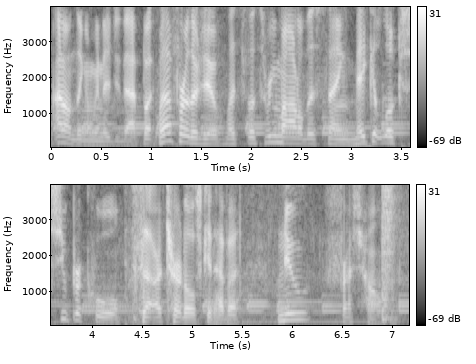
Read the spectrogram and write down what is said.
I don't think I'm gonna do that, but without further ado, let's let's remodel this thing, make it look super cool so that our turtles could have a new, fresh home.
